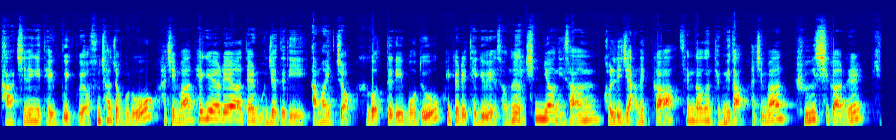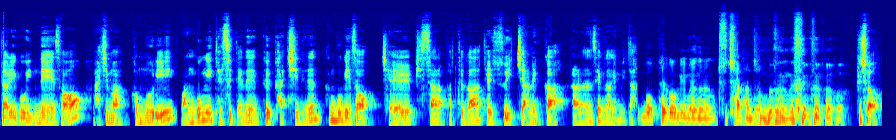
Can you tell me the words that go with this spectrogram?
다 진행이 되고 있고요. 순차적으로. 하지만 해결해야 될 문제들이 남아있죠. 그것들이 모두 해결이 되기 위해서는 10년 이상 걸리지 않을까 생각은 됩니다. 하지만 그 시간을 기다리고 인내해서 마지막 건물이 완공이 됐을 때는 그 가치는 한국에서 제일 비싼 아파트가 될 수 있지 않을까라는 생각입니다. 뭐 100억이면은 주차를 한 정도는 그렇죠.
